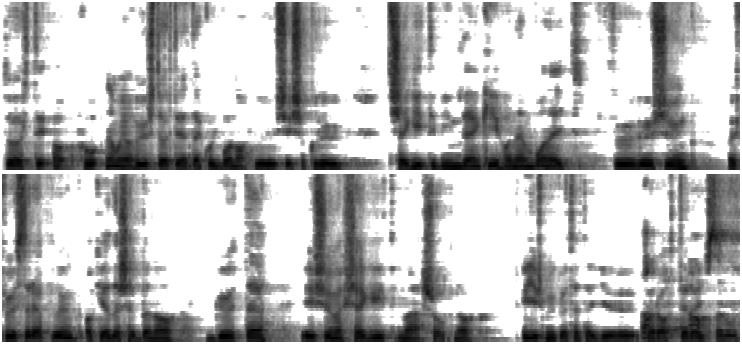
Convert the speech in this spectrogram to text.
történ- a- nem olyan hős történetek, hogy van a hős, és akkor ő segíti mindenki, hanem van egy főhősünk, vagy főszereplőnk, aki ez esetben a Goethe, és ő meg segít másoknak. Így is működhet egy karakter, egy Abszolút.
